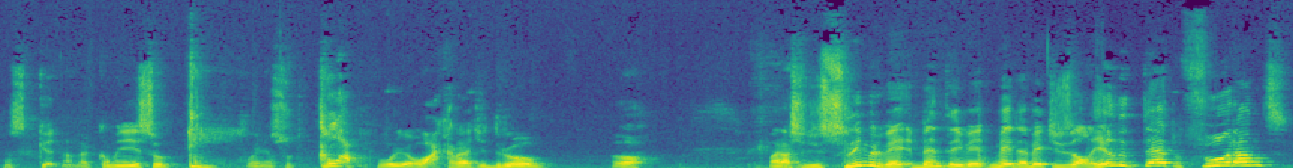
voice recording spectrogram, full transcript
Dat is kut. Nou, dan kom je ineens zo, een soort klap, word je wakker uit je droom. Oh. Maar als je dus slimmer bent en je weet meer, dan weet je dus al heel de tijd op voorhand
